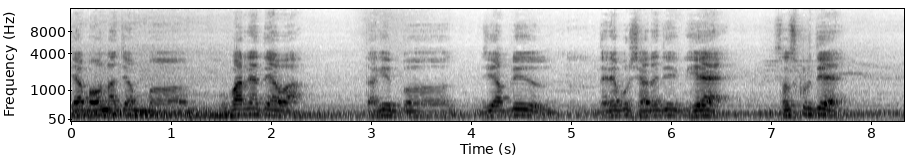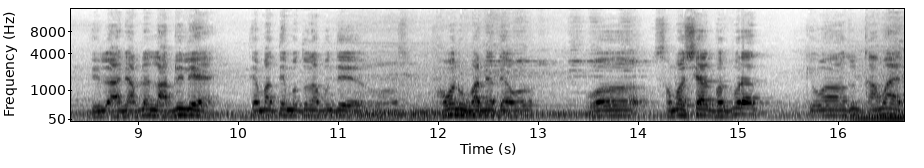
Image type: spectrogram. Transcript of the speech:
त्या भवनाच्या म, उभारण्यात यावा. ताकी जी आपली दर्यापूर शहराची हे आहे संस्कृती आहे ती आणि आपल्याला लाभलेली आहे त्या माध्यमातून आपण ते भवन उभारण्यात यावं. व समस्या भरपूर आहेत किंवा अजून कामं आहेत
